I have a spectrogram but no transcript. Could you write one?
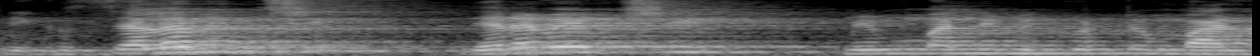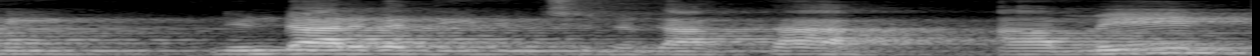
నీకు సెలవిచ్చి నెరవేర్చి మిమ్మల్ని మీ కుటుంబాన్ని నిండారుగా దీవించునుగాక. ఆ మెయిన్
